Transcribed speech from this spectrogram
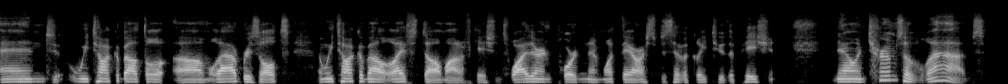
And we talk about the um, lab results and we talk about lifestyle modifications, why they're important and what they are specifically to the patient. Now, in terms of labs,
